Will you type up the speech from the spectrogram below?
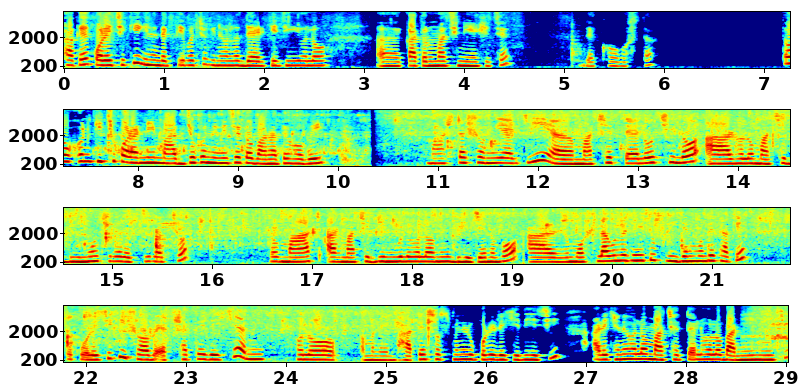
ফাঁকে করেছে কি, এখানে দেখতেই পাচ্ছ কিনে হলো দেড় কেজি হলো কাতল মাছ নিয়ে এসেছে। দেখো অবস্থা। তো ওখানে কিছু করার নেই। মাছ যখন এনেছে তো বানাতে হবেই। মাছটার সঙ্গে আর কি মাছের তেলও ছিল আর হলো মাছের ডিমও ছিল, দেখতেই পাচ্ছ। তো মাছ আর মাছের ডিমগুলো হলো আমি ভেজে নেব। আর মশলাগুলো যেহেতু ফ্রিজের মধ্যে থাকে, তো করেছি কি, সব একসাথে রেখে আমি হলো মানে ভাতের সসপ্যানের উপরে রেখে দিয়েছি। আর এখানে হলো মাছের তেল হলো বানিয়ে নিয়েছি।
